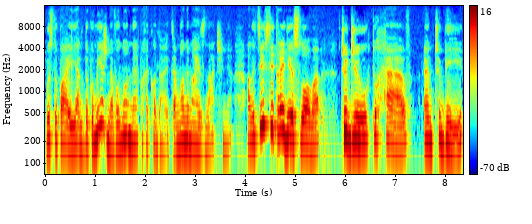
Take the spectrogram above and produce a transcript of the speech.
виступає як допоміжне, воно не перекладається, воно не має значення. Але ці всі три дієслова to do, to have and to be,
